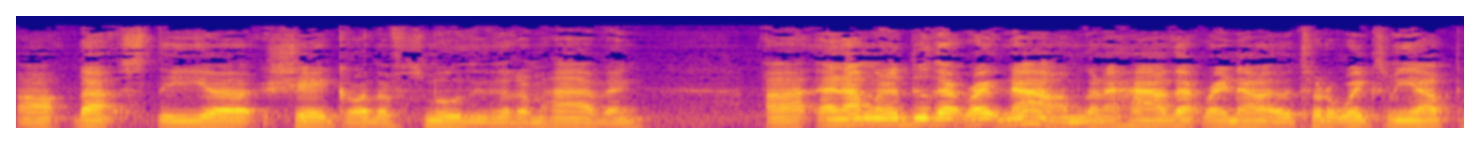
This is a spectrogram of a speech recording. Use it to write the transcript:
Uh, that's the uh, shake or the smoothie that I'm having. and I'm going to do that right now. I'm going to have that right now. It sort of wakes me up.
